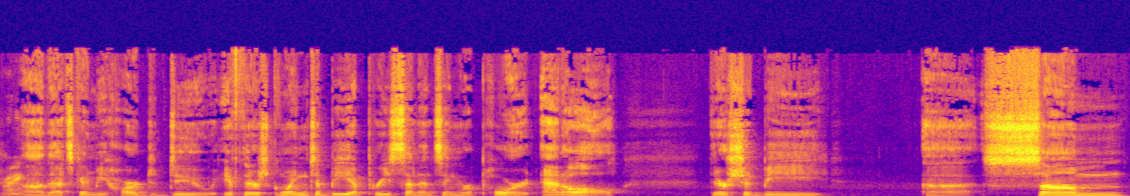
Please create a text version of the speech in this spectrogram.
Right. Uh, that's going to be hard to do. If there's going to be a pre-sentencing report at all, there should be uh, some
